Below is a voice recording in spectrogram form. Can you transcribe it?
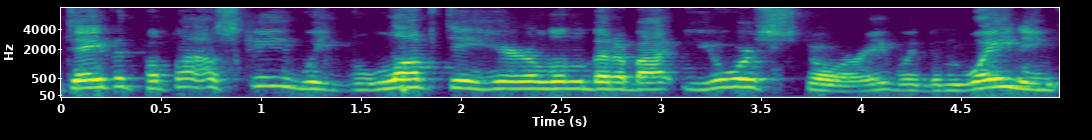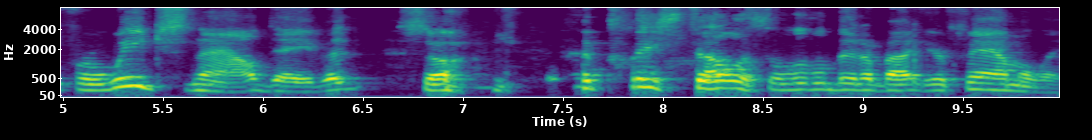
David Popowski, we'd love to hear a little bit about your story. We've been waiting for weeks now, David. So please tell us a little bit about your family.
